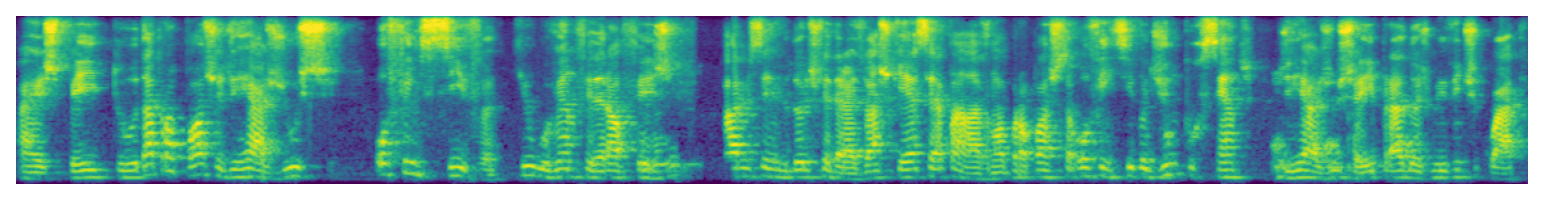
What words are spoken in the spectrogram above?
a respeito da proposta de reajuste ofensiva que o governo federal fez uhum. para os servidores federais. Eu acho que essa é a palavra, uma proposta ofensiva de 1% de reajuste aí para 2024.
